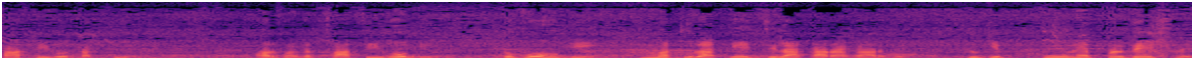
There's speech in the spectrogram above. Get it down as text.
फांसी हो सकती है। और अगर फांसी होगी तो वो होगी मथुरा के जिला कारागार में। क्योंकि पूरे प्रदेश में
